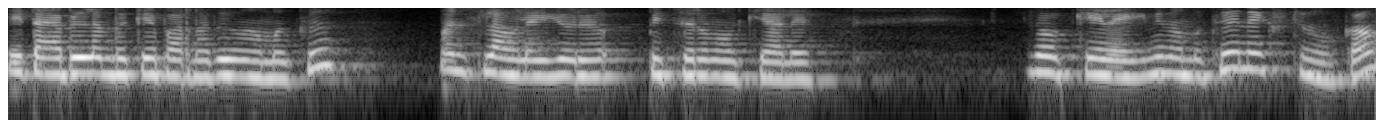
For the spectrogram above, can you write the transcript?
ഈ ടാബിളിൽ എന്തൊക്കെയാണ് പറഞ്ഞത് നമുക്ക് മനസ്സിലാവില്ല? ഈ ഒരു പിക്ചർ നോക്കിയാൽ ഇത് ഓക്കെ അല്ലേ? ഇനി നമുക്ക് നെക്സ്റ്റ് നോക്കാം.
